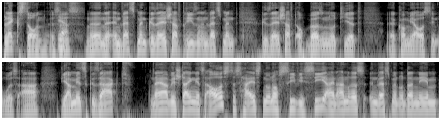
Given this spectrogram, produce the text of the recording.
Blackstone ist ja. es. Ne? Eine Investmentgesellschaft, Rieseninvestmentgesellschaft, auch börsennotiert, äh, kommen ja aus den USA. Die haben jetzt gesagt, naja, wir steigen jetzt aus. Das heißt, nur noch CVC, ein anderes Investmentunternehmen,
